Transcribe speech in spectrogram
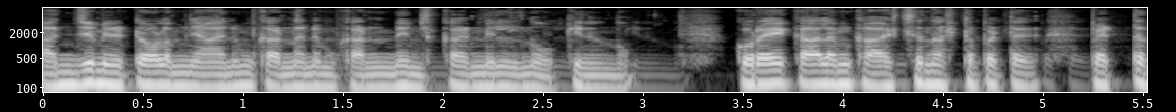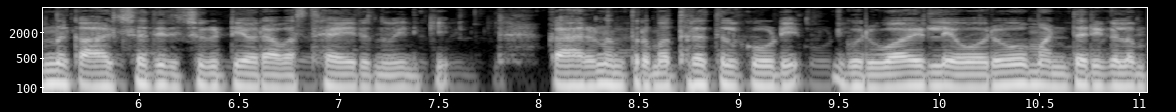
അഞ്ചു മിനിറ്റോളം ഞാനും കണ്ണനും കണ്ണിൽ കണ്ണിൽ നോക്കി നിന്നു. കുറേ കാലം കാഴ്ച നഷ്ടപ്പെട്ട് പെട്ടെന്ന് കാഴ്ച തിരിച്ചു കിട്ടിയ ഒരവസ്ഥയായിരുന്നു എനിക്ക്. കാരണം ത്രിമധുരത്തിൽ കൂടി ഗുരുവായൂരിലെ ഓരോ മൺതരികളും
